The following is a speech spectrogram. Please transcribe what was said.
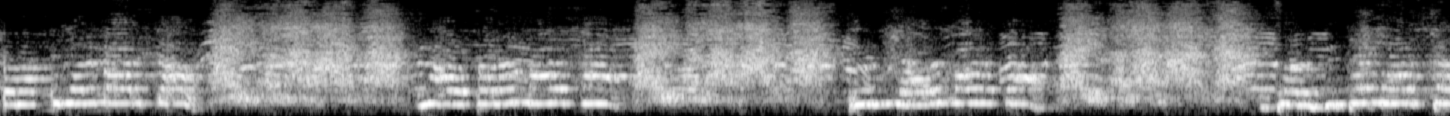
তোমার তীরের মার্কা নাও Sarkita marka,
